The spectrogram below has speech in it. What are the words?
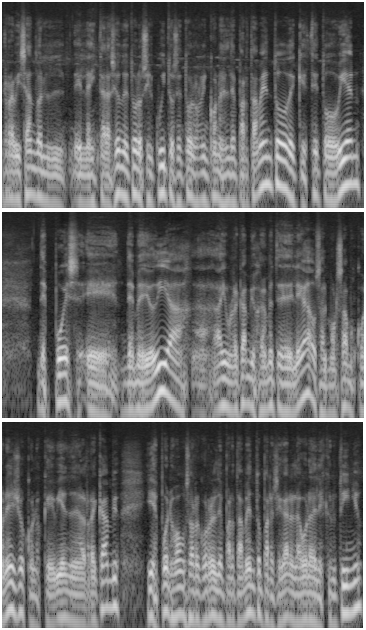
revisando la instalación de todos los circuitos en todos los rincones del departamento, de que esté todo bien. Después eh, de mediodía ah, hay un recambio generalmente de delegados, almorzamos con ellos, con los que vienen al recambio, y después nos vamos a recorrer el departamento para llegar a la hora del escrutinio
